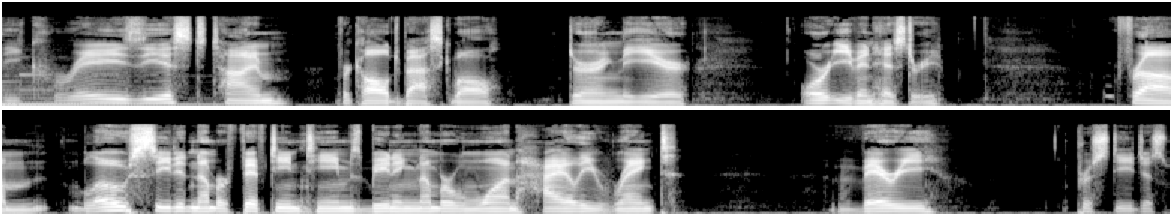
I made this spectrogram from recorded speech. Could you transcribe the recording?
The craziest time for college basketball during the year or even history. From low seeded number 15 teams beating number one highly ranked, very prestigious.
